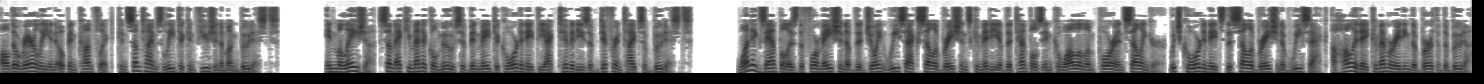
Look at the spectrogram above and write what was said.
although rarely in open conflict, can sometimes lead to confusion among Buddhists. In Malaysia, some ecumenical moves have been made to coordinate the activities of different types of Buddhists. One example is the formation of the joint Wesak Celebrations Committee of the temples in Kuala Lumpur and Selangor, which coordinates the celebration of Wesak, a holiday commemorating the birth of the Buddha.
